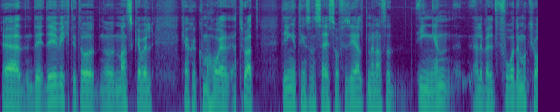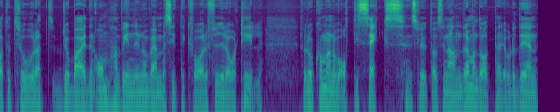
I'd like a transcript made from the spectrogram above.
eh, det, det, är viktigt och, och, man ska väl kanske komma ihåg, jag, jag tror att det är ingenting som sägs officiellt men alltså ingen, eller väldigt få demokrater tror att Joe Biden, om han vinner i november, sitter kvar i fyra år till. För då kommer han att vara 86 i slutet av sin andra mandatperiod och det är, en,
